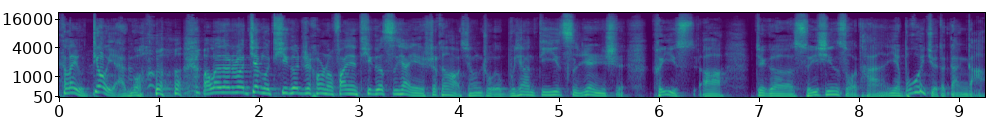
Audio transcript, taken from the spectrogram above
看 来有调研过。好了，他说见过 T 哥之后呢，发现 T 哥私下也是很好相处的，不像第一次认识可以啊，这个随心所谈，也不会觉得尴尬。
